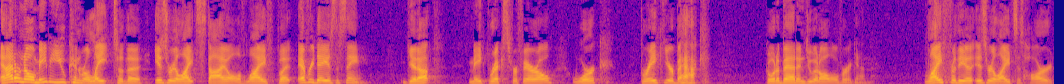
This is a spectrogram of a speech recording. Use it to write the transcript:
And I don't know, maybe you can relate to the Israelite style of life, but every day is the same. Get up, make bricks for Pharaoh, work, break your back, Go to bed and do it all over again. Life for the Israelites is hard,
